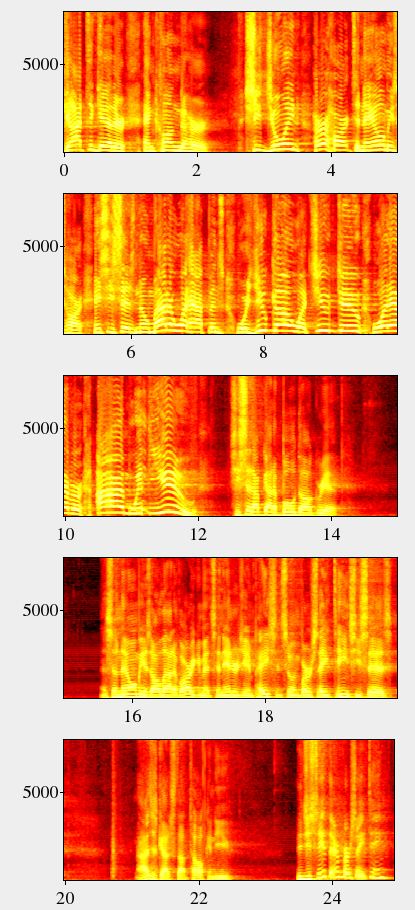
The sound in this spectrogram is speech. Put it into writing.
got together and clung to her. She joined her heart to Naomi's heart, and she says, No matter what happens, where you go, what you do, whatever, I'm with you. She said, I've got a bulldog grip. And so Naomi is all out of arguments and energy and patience. So in verse 18, she says, I just got to stop talking to you. Did you see it there in verse 18?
